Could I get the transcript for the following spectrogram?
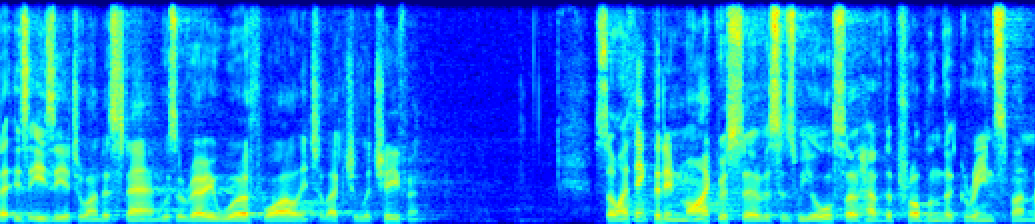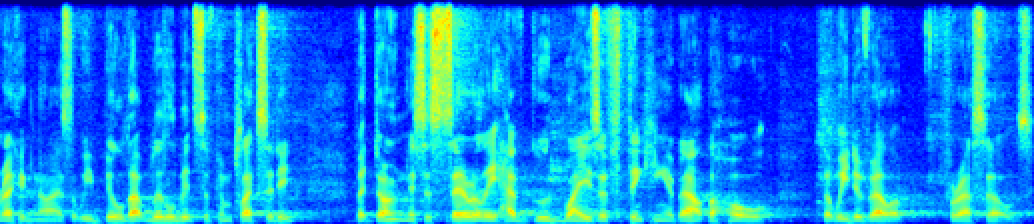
that is easier to understand, was a very worthwhile intellectual achievement. So I think that in microservices, we also have the problem that Greenspun recognized, that we build up little bits of complexity, but don't necessarily have good ways of thinking about the whole that we develop for ourselves.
